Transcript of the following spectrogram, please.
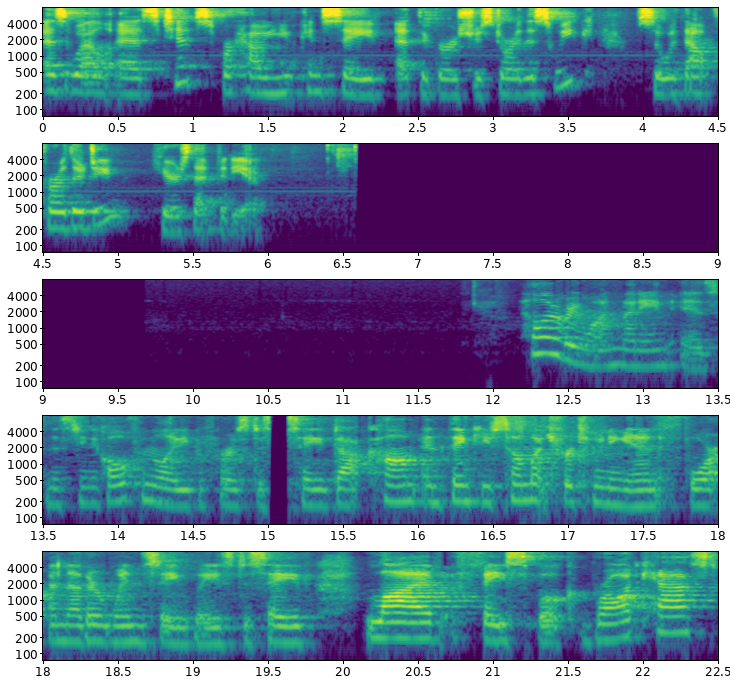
as well as tips for how you can save at the grocery store this week. So without further ado, here's that video. Hello everyone, my name is Misty Nicole from the Lady Prefers to Save.com and thank you so much for tuning in for another Wednesday Ways to Save live Facebook broadcast.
